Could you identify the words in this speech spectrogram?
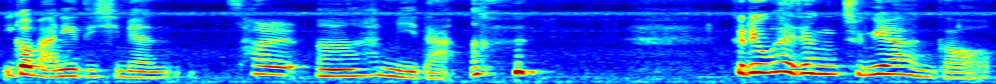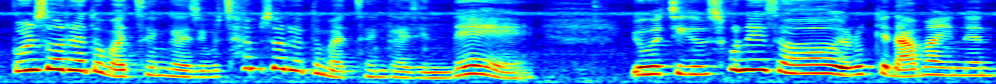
이거 많이 드시면 설응합니다. 그리고 가장 중요한 거, 뿔소라도 마찬가지고 참소라도 마찬가지인데, 요 지금 손에서 이렇게 남아있는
